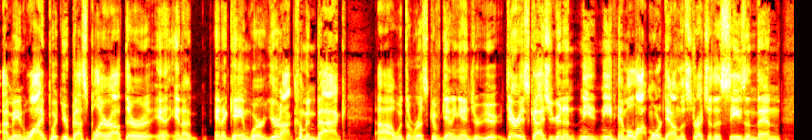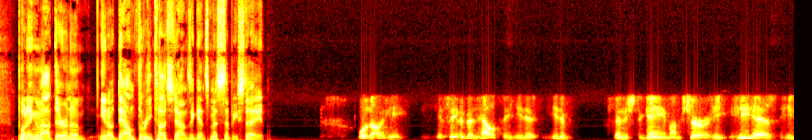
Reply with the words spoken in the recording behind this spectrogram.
I mean, why put your best player out there in, in a in a game where you're not coming back uh, with the risk of getting injured? You're, Derrius Guice, you're going to need need him a lot more down the stretch of the season than putting him out there in a you know down three touchdowns against Mississippi State. Well, no, he if he'd have been healthy, he'd have, he'd have finish the game. I'm sure he he has he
